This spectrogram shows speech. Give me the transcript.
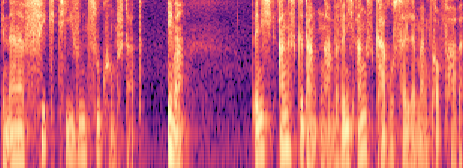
in einer fiktiven Zukunft statt. Immer. Wenn ich Angstgedanken habe, wenn ich Angstkarusselle in meinem Kopf habe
